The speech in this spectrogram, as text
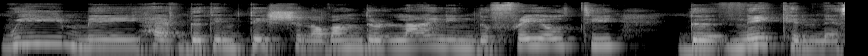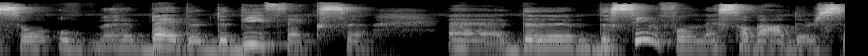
we may have the temptation of underlining the frailty, the nakedness, or, or uh, better, the defects, uh, the, the sinfulness of others.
